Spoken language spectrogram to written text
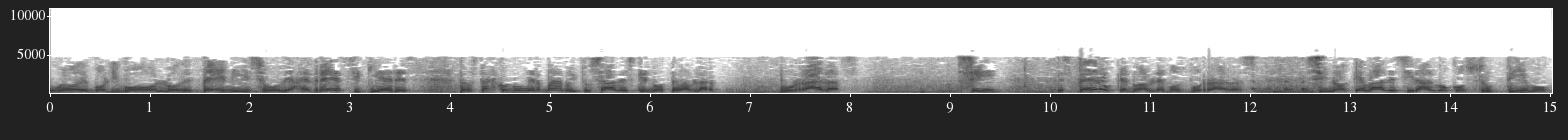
un juego de voleibol o de tenis o de ajedrez si quieres, pero estás con un hermano y tú sabes que no te va a hablar burradas, ¿sí? Espero que no hablemos burradas, sino que va a decir algo constructivo,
